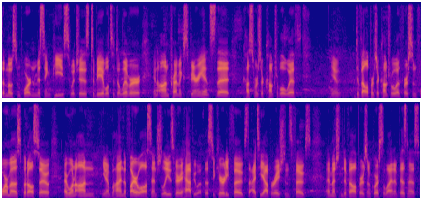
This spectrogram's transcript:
the most important missing piece, which is to be able to deliver an on-prem experience that customers are comfortable with you know, developers are comfortable with first and foremost, but also everyone on, you know, behind the firewall essentially is very happy with. The security folks, the IT operations folks, I mentioned developers, and of course the line of business.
